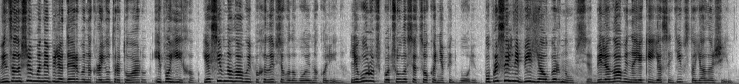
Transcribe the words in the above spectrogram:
Він залишив мене біля дерева на краю тротуару і поїхав. Я сів на лаву і похилився головою на коліна. Ліворуч почулося цокання підборів. Попри сильний біль я обернувся. Біля лави, на якій я сидів, стояла жінка.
